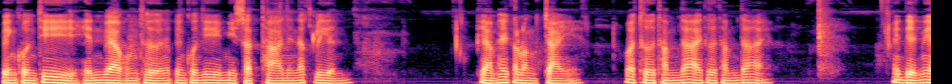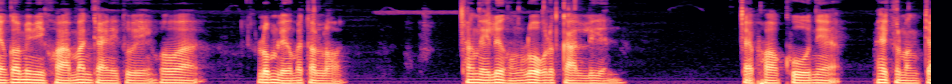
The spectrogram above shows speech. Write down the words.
เป็นคนที่เห็นแววของเธอนะเป็นคนที่มีศรัทธาในนักเรียน พยายามให้กำลังใจว่าเธอทำได้ เธอทำได้เด็กเนี่ยก็ไม่มีความมั่นใจในตัวเอง เพราะว่าล้มเหลวมาตลอด ทั้งในเรื่องของโลกและการเรียน แต่พอครูเนี่ยให้กำลังใจ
